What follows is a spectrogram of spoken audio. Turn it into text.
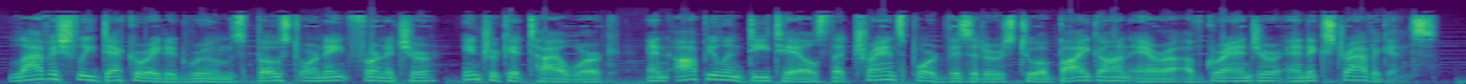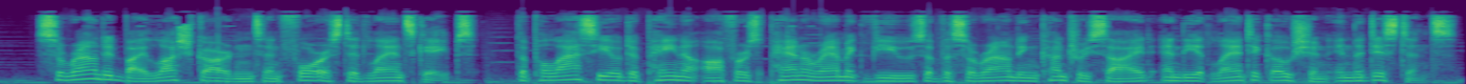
Lavishly decorated rooms boast ornate furniture, intricate tilework, and opulent details that transport visitors to a bygone era of grandeur and extravagance. Surrounded by lush gardens and forested landscapes, the Palacio de Pena offers panoramic views of the surrounding countryside and the Atlantic Ocean in the distance.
